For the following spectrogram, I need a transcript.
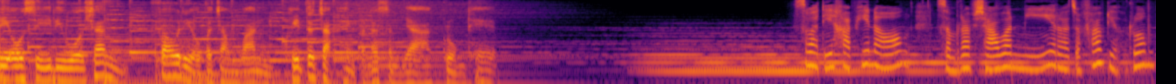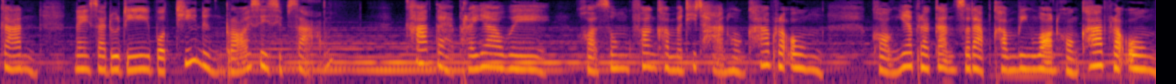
COC Devotion เฝ้าเดี่ยวประจำวันคริสตจักรแห่งพันธสัญญากรุงเทพ สวัสดีค่ะพี่น้อง สำหรับเช้าวันนี้เราจะเฝ้าเดี่ยวร่วมกัน ในสดุดีบทที่ 143 ข้าแต่พระยาเว ขอทรงฟังคำอธิษฐานของข้าพระองค์ ขอเงียบพระกันสดับคำวิงวอนของข้าพระองค์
